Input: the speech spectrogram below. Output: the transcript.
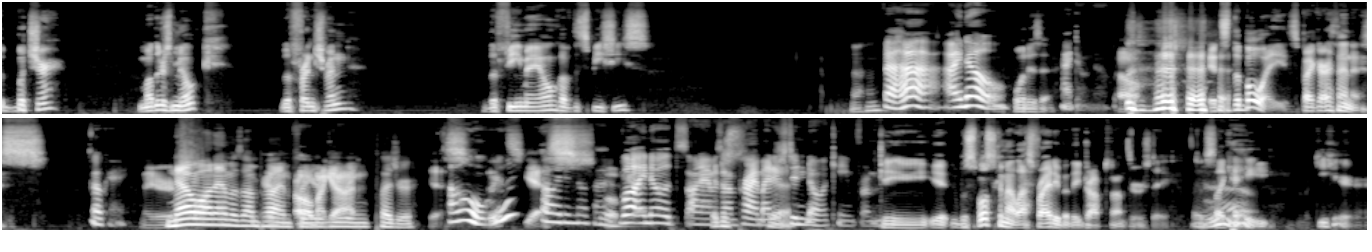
the butcher, Mother's Milk, the Frenchman, the female of the species. Nothing. Aha! I know. What is it? I don't know. Oh, it's the Boys by Garth Ennis. Okay. They're now on Amazon Prime for Oh your my God. viewing pleasure. yes. Oh, really? It's- Yes. Oh, I didn't know that. Oh, well. I know it's on Amazon just- Prime. I just didn't know it came from. Okay, It was supposed to come out last Friday, but they dropped it on Thursday. It's like, Ooh. hey, looky here.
